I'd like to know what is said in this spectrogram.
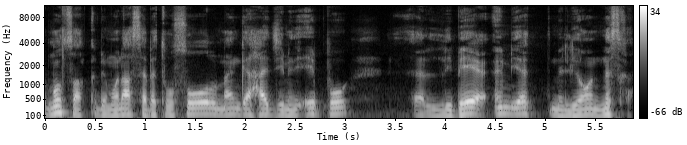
ملصق بمناسبة وصول مانجا هاجي من إيبو آه، لبيع 100 مليون نسخة.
